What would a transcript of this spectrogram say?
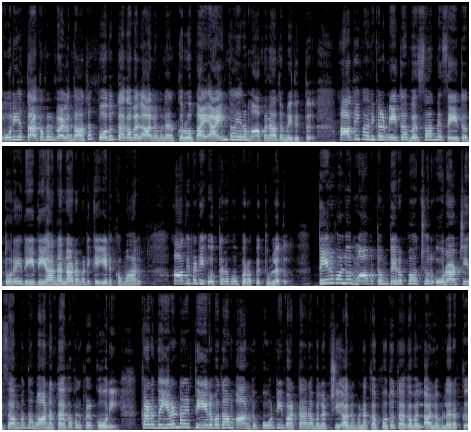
உரிய தகவல் வழங்காத பொது தகவல் அலுவலருக்கு ரூபாய் ஐந்தாயிரம் அபராதம் விதித்து அதிகாரிகள் மீது விசாரணை செய்து துறை ரீதியான நடவடிக்கை எடுக்குமாறு அதிரடி உத்தரவு பிறப்பித்துள்ளது. திருவள்ளூர் மாவட்டம் திருப்பாச்சூர் ஊராட்சி சம்பந்தமான தகவல்கள் கோரி கடந்த இரண்டாயிரத்தி இருபதாம் ஆண்டு போட்டி வட்டார வளர்ச்சி அலுவலக பொது தகவல் அலுவலருக்கு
